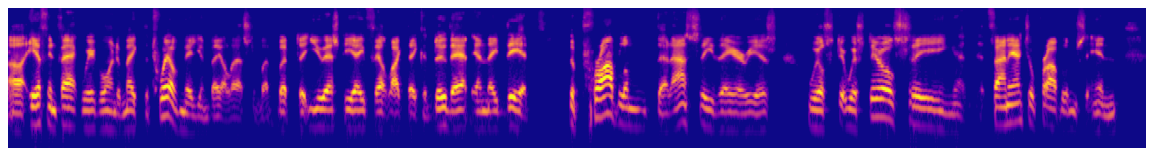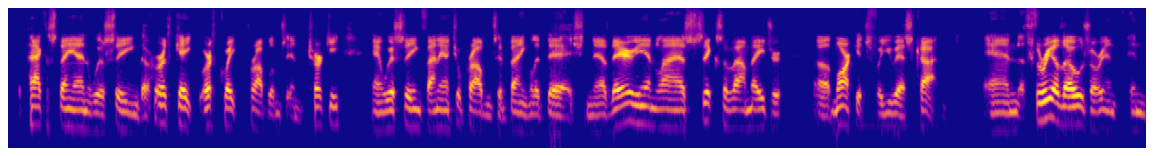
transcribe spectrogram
uh, if, in fact, we're going to make the 12 million bale estimate. But the USDA felt like they could do that, and they did. The problem that I see there is we'll st- we're still seeing financial problems in Pakistan. We're seeing the earthquake earthquake problems in Turkey, and we're seeing financial problems in Bangladesh. Now, therein lies six of our major uh, markets for U.S. cotton, and three of those are in in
